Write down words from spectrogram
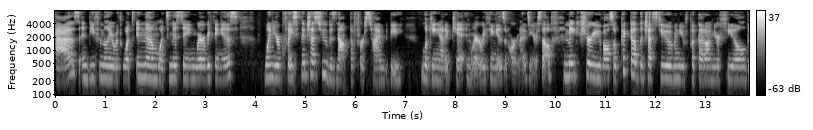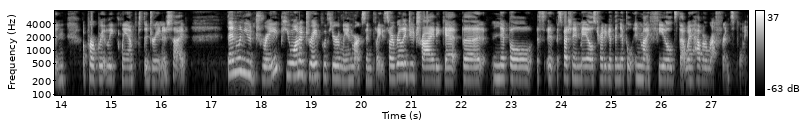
has and be familiar with what's in them, what's missing, where everything is. When you're placing the chest tube is not the first time to be looking at a kit and where everything is and organizing yourself. And make sure you've also picked out the chest tube and you've put that on your field and appropriately clamped the drainage side. Then when you drape, you want to drape with your landmarks in place. So I really do try to get the nipple, especially in males, try to get the nipple in my fields. That way I have a reference point.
